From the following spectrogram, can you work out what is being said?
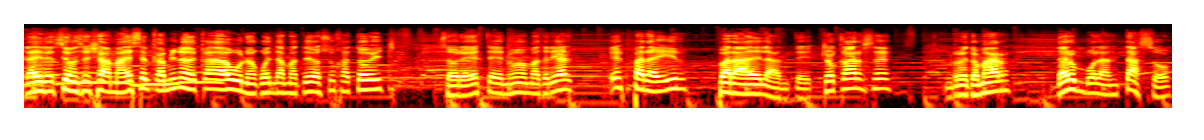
La dirección se llama Es el camino de cada uno, cuenta Mateo Sujatovic sobre este nuevo material. Es para ir para adelante, chocarse, retomar, dar un volantazo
